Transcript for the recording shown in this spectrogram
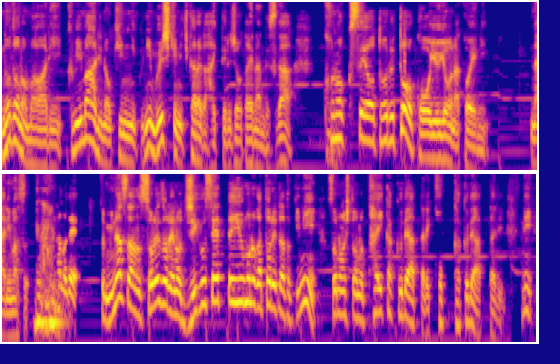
喉の周り、首周りの筋肉に無意識に力が入っている状態なんですが、この癖を取るとこういうような声になります。なので、皆さんそれぞれの地癖っていうものが取れたときに、その人の体格であったり骨格であったりに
